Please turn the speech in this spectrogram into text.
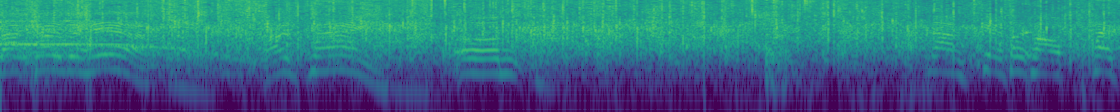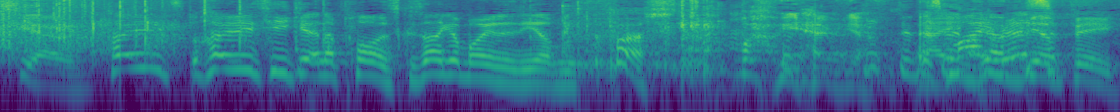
Back over here. Okay. Um, now, Chef Carpaccio. How did, how did he get an applause? Because I got mine in the oven first. Well, yeah, yeah. It's my recipe.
